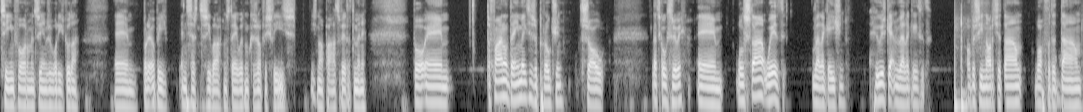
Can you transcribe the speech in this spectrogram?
team for him in terms of what he's good at. Um, but it'll be interesting to see what happens there with him because obviously he's he's not part of it at the minute. But um, the final day, mate, is approaching. So let's go through it. Um, we'll start with relegation. Who is getting relegated? Obviously, Norwich are down, Watford are down.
